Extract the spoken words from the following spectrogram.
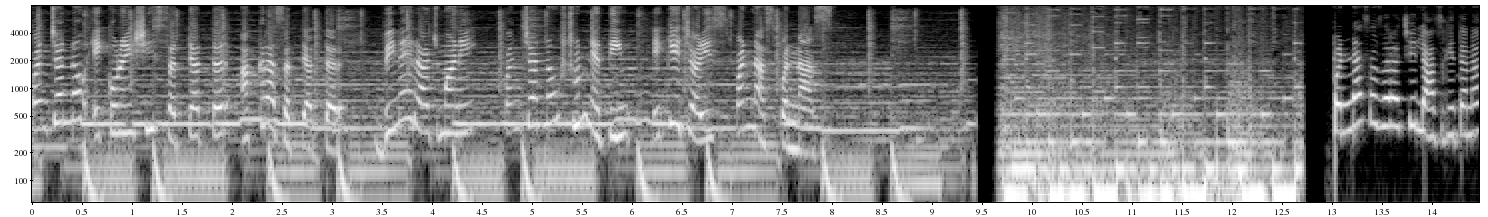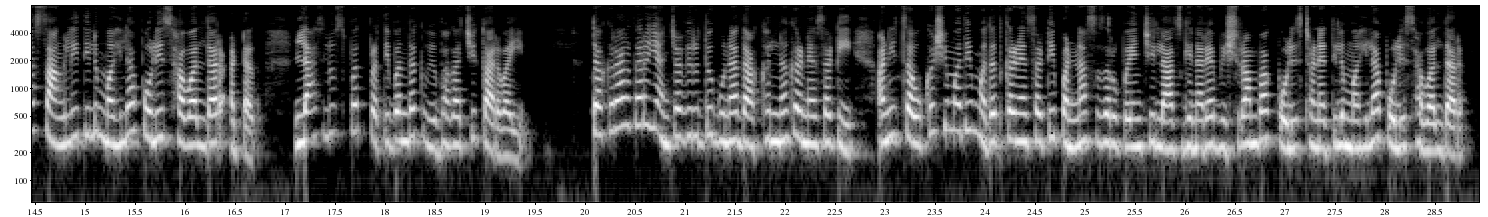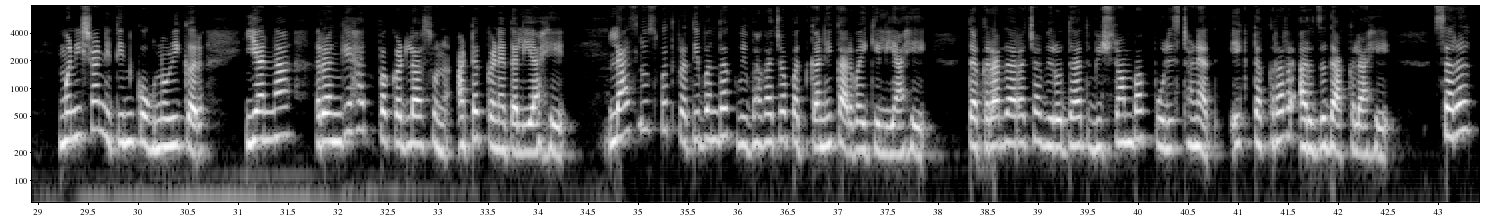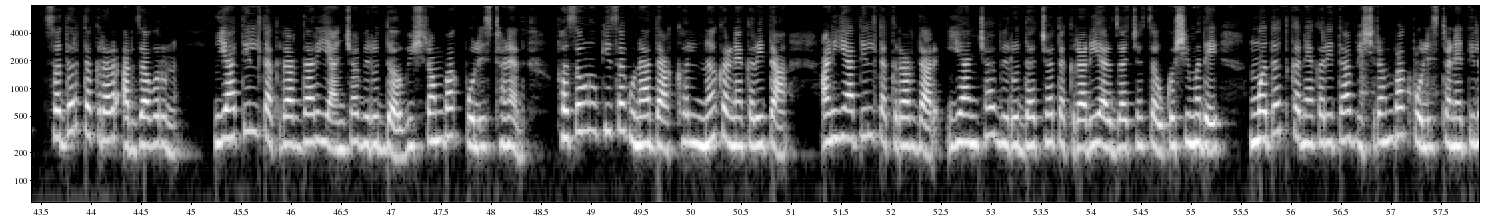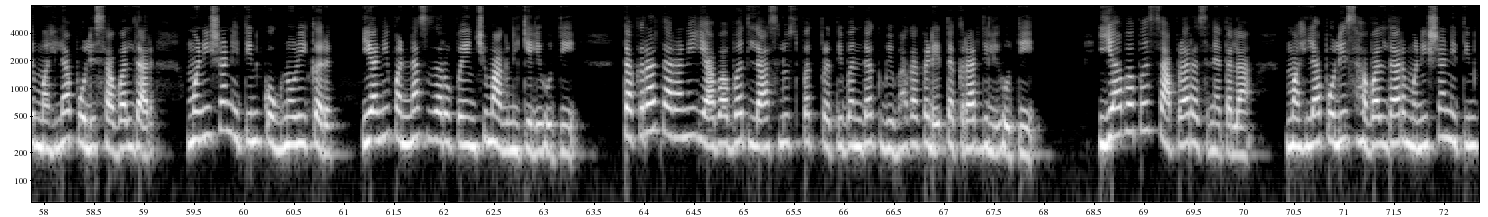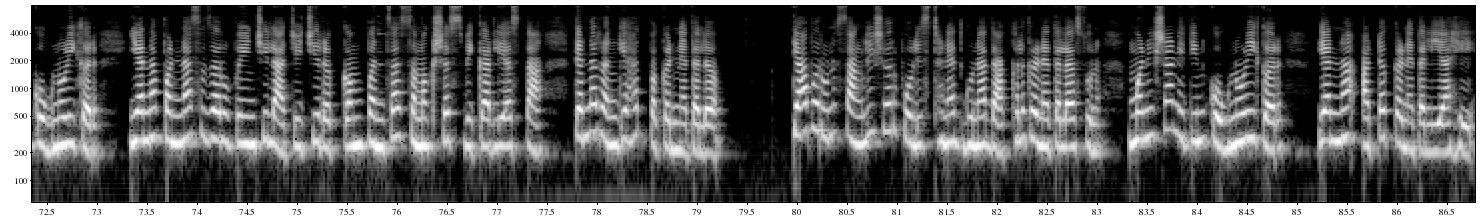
पंच्याण्णव एकोणऐंशी सत्याहत्तर अकरा सत्याहत्तर. विनय राजमाने पंच्याण्णव शून्य तीन एकेचाळीस पन्नास पन्नास. पन्नास हजाराची लाच घेताना सांगलीतील महिला पोलीस हवालदार अटक लाचलुचपत प्रतिबंधक विभागाची कारवाई. तक्रारदार यांच्याविरुद्ध गुन्हा दाखल न करण्यासाठी आणि चौकशीमध्ये मदत करण्यासाठी पन्नास हजार रुपयांची लाच घेणाऱ्या विश्रामबाग पोलीस ठाण्यातील महिला पोलीस हवालदार मनीषा नितीन कोगनोळीकर यांना रंगेहात पकडला असून अटक करण्यात आली आहे. लाचलुचपत प्रतिबंधक विभागाच्या पथकाने कारवाई केली आहे. तक्रारदाराच्या विरोधात विश्रामबाग पोलीस ठाण्यात एक तक्रार अर्ज दाखल आहे. सर सदर तक्रार अर्जावरून यातील तक्रारदार यांच्या विरुद्ध विश्रामबाग पोलीस ठाण्यात फसवणुकीचा गुन्हा दाखल न करण्याकरिता आणि यातील तक्रारदार यांच्या विरुद्धच्या तक्रारी अर्जाच्या चौकशीमध्ये मदत करण्याकरिता विश्रामबाग पोलीस ठाण्यातील महिला पोलीस हवालदार मनीषा नितीन कोगनोळीकर यांनी पन्नास हजार रुपयांची मागणी केली होती. तक्रारदाराने याबाबत लाचलुचपत प्रतिबंधक विभागाकडे तक्रार दिली होती. याबाबत सापळा रचण्यात आला. महिला पोलीस हवालदार मनीषा नितीन कोगनोळीकर यांना पन्नास हजार रुपयांची लाचेची रक्कम पंचासमक्ष स्वीकारली असता त्यांना रंगेहात पकडण्यात आलं. त्यावरून सांगली शहर पोलीस ठाण्यात गुन्हा दाखल करण्यात आला असून मनीषा नितीन कोगनोळीकर यांना अटक करण्यात आली आहे.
